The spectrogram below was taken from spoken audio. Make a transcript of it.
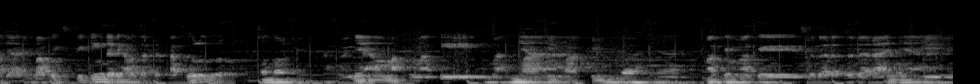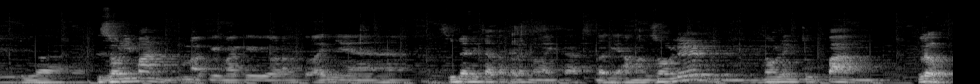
ajarin public speaking dari hal terdekat dulu bro. Contohnya, contohnya maki-maki mbahnya. Maki-maki mbahnya, maki-maki saudara-saudaranya. Dua, zoliman. Maki-maki orang tuanya. Sudah dicatat oleh malaikat sebagai amal zolim, zolim cupang. loh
